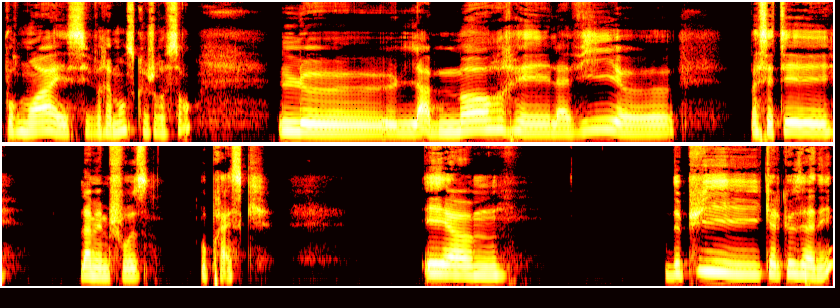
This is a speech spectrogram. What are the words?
pour moi, et c'est vraiment ce que je ressens, le la mort et la vie, euh, bah, c'était la même chose, ou presque. Et euh, depuis quelques années,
